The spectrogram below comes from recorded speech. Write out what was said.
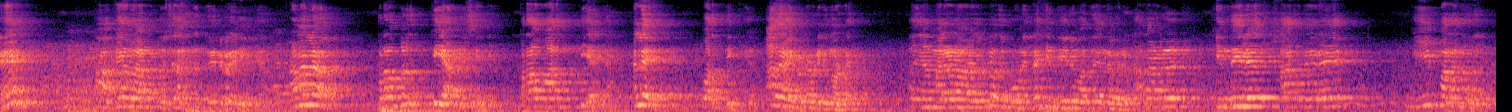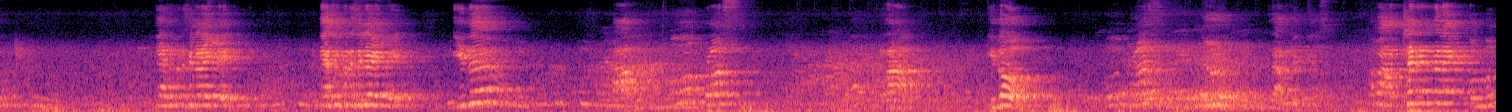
ഏ? ആ ഏതാണെന്ന് വെച്ചാൽ തീരുമാനിക്കുക ആണല്ലോ? പ്രവൃത്തിയാണ് ശരി. പ്രവർത്തിയല്ല. അല്ലേ? വർത്തിക്കുക. അതായിക്കോട്ടെ പഠിക്കുന്നോട്ടെ അത് ഞാൻ മലയാളമായാലും അത് പോണില്ല. ഹിന്ദിയിലും അത് തന്നെ വരും അതാണ് ഹിന്ദിയിൽ നേരെ ഈ പറഞ്ഞത്. ഞാൻ മനസ്സിലായില്ലേ? വ്യത്യാസം മനസ്സിലായില്ലേ? ഇത് ഉ ഇതോ ഉ plus ഋ. ഇതാണ് വ്യത്യാസം അപ്പൊ അക്ഷരങ്ങളെ ഒന്നും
